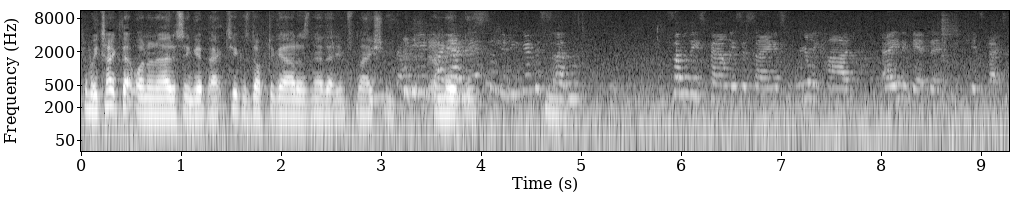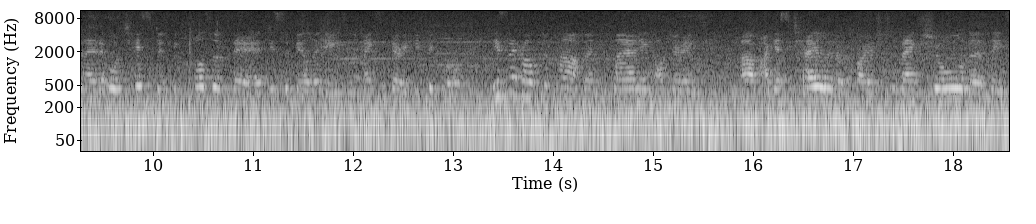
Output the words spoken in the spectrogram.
Can we take that one on notice and get back to you because Dr. Gale doesn't have that information you, immediately? Could you give us, um, some of these families are saying it's really hard, A, to get their kids vaccinated or tested because of their disabilities and it makes it very difficult. Is the health department planning on doing, um, I guess, tailored approach to make sure that these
